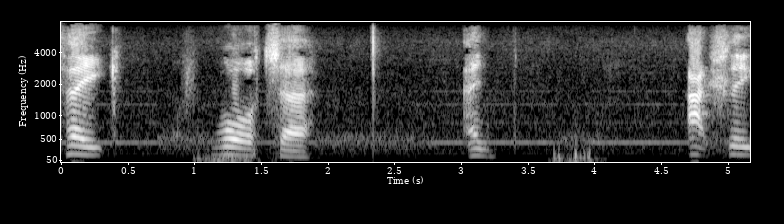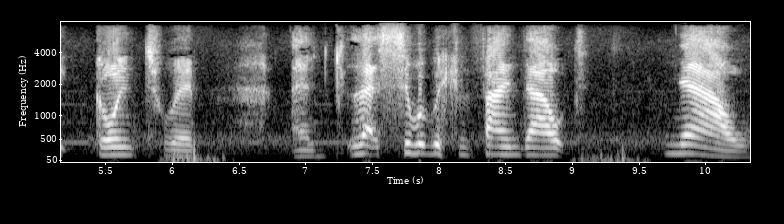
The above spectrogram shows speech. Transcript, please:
fake water and actually going to him and let's see what we can find out now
